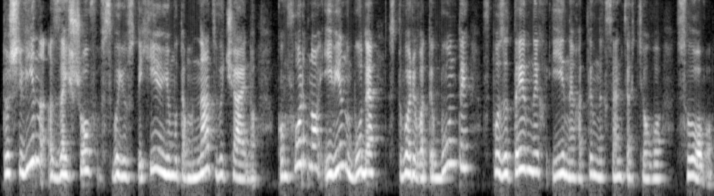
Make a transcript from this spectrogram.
Тож він зайшов в свою стихію, йому там надзвичайно комфортно, і він буде створювати бунти в позитивних і негативних сенсах цього слова.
